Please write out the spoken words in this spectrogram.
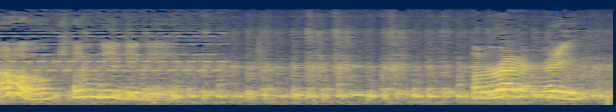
Oh, King Dedede. I'm ready.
